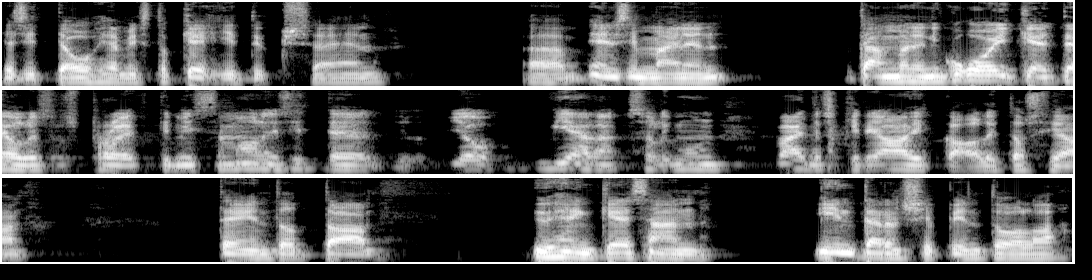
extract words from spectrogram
ja sitten ohjelmistokehitykseen. Ää, ensimmäinen tämmöinen niin oikea teollisuusprojekti, missä mä olin sitten jo vielä, se oli mun väitöskirja-aika, oli tosiaan, tein tota, yhden kesän internshipin tuolla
